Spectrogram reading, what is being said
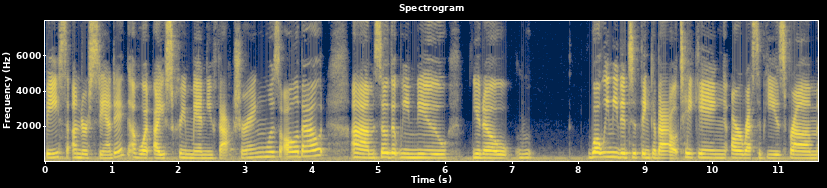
base understanding of what ice cream manufacturing was all about um, so that we knew, you know, what we needed to think about taking our recipes from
